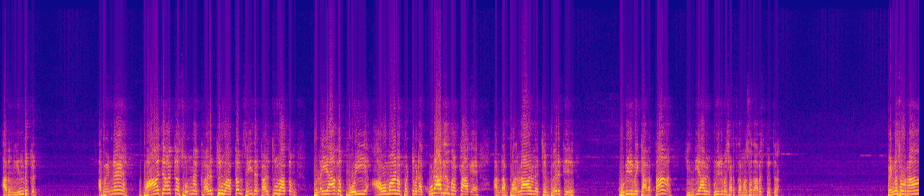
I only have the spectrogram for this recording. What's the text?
அவங்க இந்துக்கள். அப்ப என்ன? பாஜக சொன்ன கருத்துருவாக்கம் செய்த கருத்துருவாக்கம் பிழையாக போய் அவமானப்பட்டு விடக் கூடாது என்பதற்காக அந்த பதினாறு லட்சம் பேருக்கு குடியுரிமைக்காகத்தான் இந்தியாவின் குடியுரிமை சட்டத்தை மசோதாவை திருத்துறான். என்ன சொல்றான்?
